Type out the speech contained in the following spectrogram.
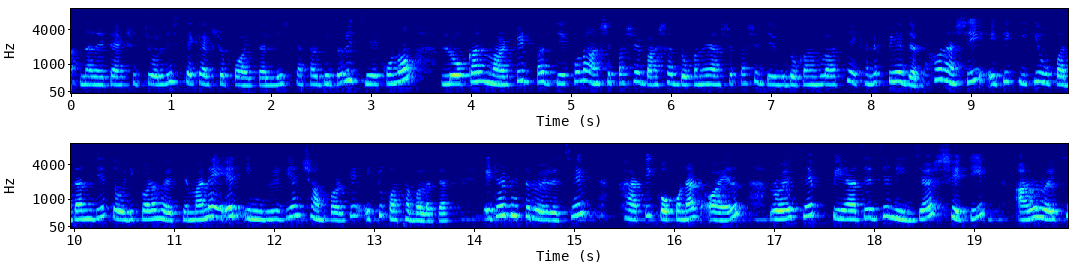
আপনারা এটা একশো চল্লিশ থেকে একশো পঁয়তাল্লিশ টাকার ভিতরে। যে কোনো লোকাল মার্কেট বা যে কোনো আশেপাশের বাসার দোকানের আশেপাশে যে দোকানগুলো আছে, এখানে পেয়ে যাবে এখন আসি, এটি কি কি উপাদান দিয়ে তৈরি করা হয়েছে? মানে এর ইনগ্রিডিয়েন্ট সম্পর্কে একটু কথা বলা যাক। এটার ভিতরে রয়েছে খাঁটি কোকোনাট অয়েল রয়েছে পেঁয়াজের যে নির্যাস সেটি, আরও রয়েছে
